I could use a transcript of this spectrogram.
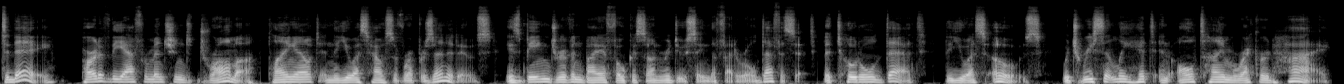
Today, Part of the aforementioned drama playing out in the U.S. House of Representatives is being driven by a focus on reducing the federal deficit, the total debt the U.S. owes, which recently hit an all time record high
